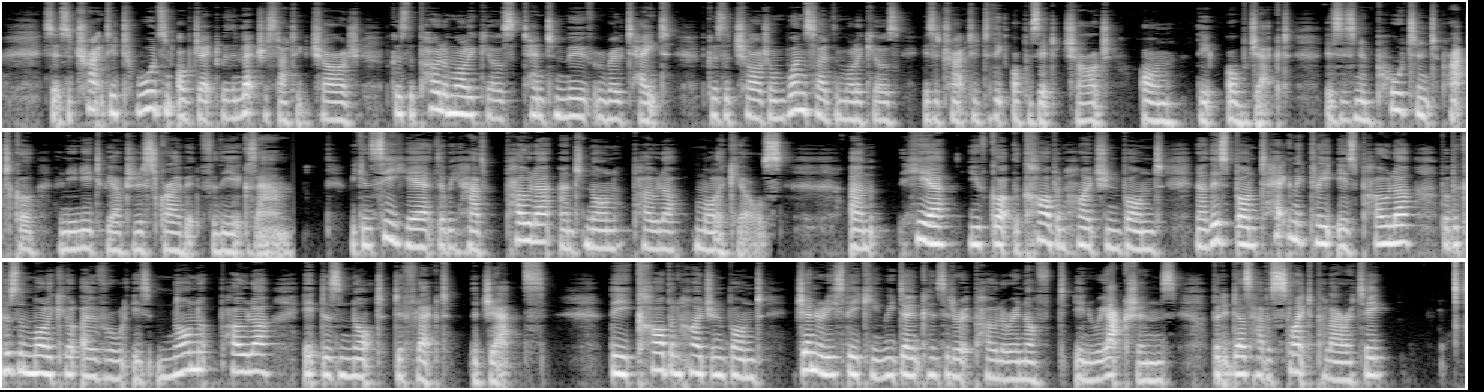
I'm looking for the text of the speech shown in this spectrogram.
So it's attracted towards an object with an electrostatic charge because the polar molecules tend to move and rotate because the charge on one side of the molecules is attracted to the opposite charge on the object. This is an important practical and you need to be able to describe it for the exam. We can see here that we have polar and non-polar molecules. Um, here you've got the carbon-hydrogen bond. Now this bond technically is polar, but because the molecule overall is non-polar, it does not deflect the jets. The carbon-hydrogen bond Generally speaking, we don't consider it polar enough in reactions, but it does have a slight polarity.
